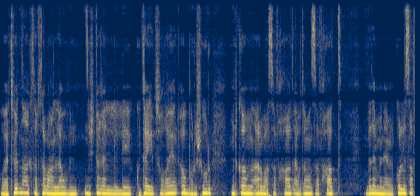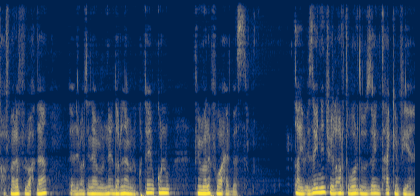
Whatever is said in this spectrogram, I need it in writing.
وهتفيدنا أكتر طبعا لو بنشتغل لكتيب صغير أو بروشور متكون من أربع صفحات أو ثمان صفحات. بدل ما نعمل كل صفحة في ملف لوحدها لا دلوقتي نعمل نقدر نعمل الكتيب كله في ملف واحد بس. طيب إزاي ننشئ ال art board وإزاي نتحكم فيها؟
